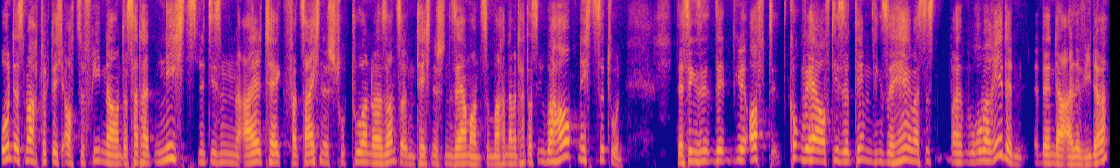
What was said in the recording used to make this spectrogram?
und es macht wirklich auch zufriedener und das hat halt nichts mit diesem Alltag, Verzeichnisstrukturen oder sonst irgendeinem technischen Sermon zu machen. Damit hat das überhaupt nichts zu tun. Deswegen oft gucken wir ja auf diese Themen und denken so, hey, was ist, worüber reden denn da alle wieder?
